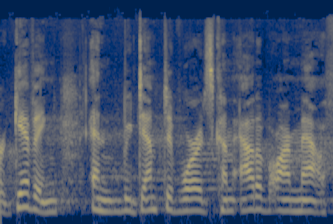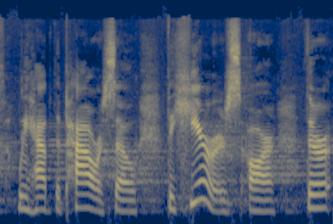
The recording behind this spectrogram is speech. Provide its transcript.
forgiving and redemptive words come out of our mouth we have the power. So the hearers are there.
